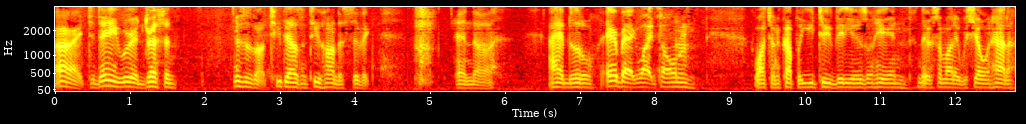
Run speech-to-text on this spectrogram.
All right, today we're addressing, this is a 2002 Honda Civic. And uh, I have the little airbag lights on and watching a couple YouTube videos on here and there was somebody was showing how to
